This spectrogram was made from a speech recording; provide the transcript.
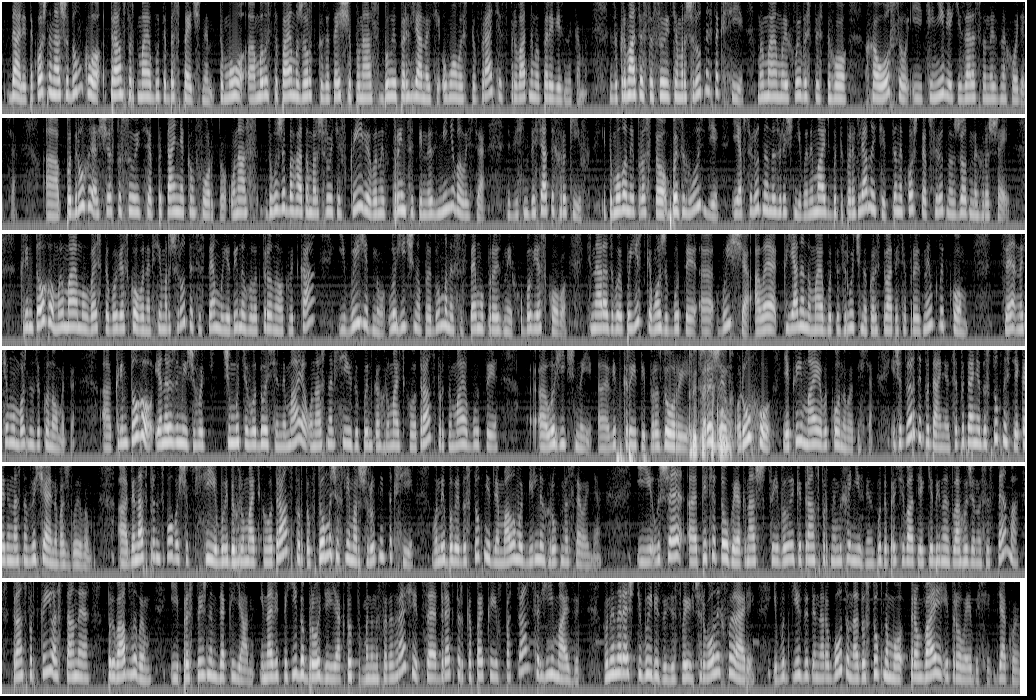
Далі, також на нашу думку, транспорт має бути безпечним, тому е, ми виступаємо жорстко за те, щоб у нас були переглянуті умови співпраці з приватними перевізниками. Зокрема, це стосується маршрутних таксі. Ми маємо їх вивести з того хаосу і тінів, які зараз вони знаходяться. По-друге, що стосується питання комфорту, у нас дуже багато маршрутів в Києві. Вони в принципі не змінювалися з 80-х років, і тому вони просто безглузді і абсолютно незручні. Вони мають бути переглянуті. Це не коштує абсолютно жодних грошей. Крім того, ми маємо ввести обов'язково на всі маршрути систему єдиного електронного квитка і вигідну, логічно продуману систему проїзних. Обов'язково ціна разової поїздки може бути е, вища, але киянину має бути зручно користуватися проїзним квитком. Це на цьому можна зекономити. А, крім того, я не розумію, чого чому цього досі немає. У нас на всіх зупинках громадського транспорту має бути е, логічний, е, відкритий, прозорий режим секунд. руху, який має виконуватися. І четверте питання це питання доступності, яке для нас надзвичайно важливим. Для нас принципово, щоб всі види громадського транспорту, в тому числі маршрутні таксі, вони були доступні для маломобільних груп населення. І лише е, після того, як наш цей великий транспортний механізм він буде працювати як єдина злагоджена система, транспорт Києва стане привабливим і престижним для киян. І навіть такі добродії, як тут у мене на фотографії, це директор КП Київпастран Сергій Майзель. Вони нарешті вилізуть зі своїх червоних Феррарі і будуть їздити на роботу на доступному трамваї і тролейбусі. Дякую.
